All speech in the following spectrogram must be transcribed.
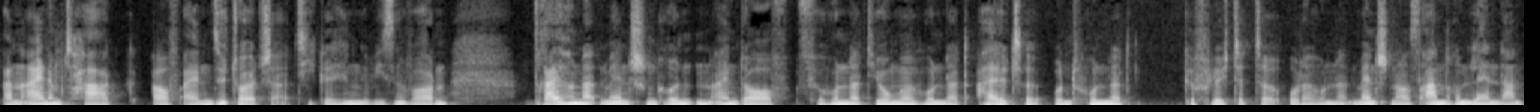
an einem Tag auf einen süddeutsche Artikel hingewiesen worden. 300 Menschen gründen ein Dorf für 100 Junge, 100 Alte und 100 Geflüchtete oder 100 Menschen aus anderen Ländern.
